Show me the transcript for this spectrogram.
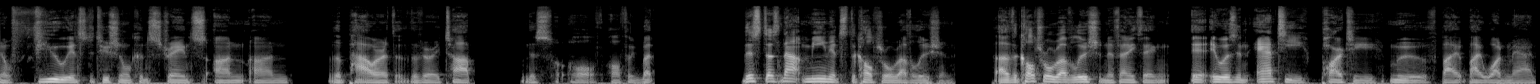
you know, few institutional constraints on on the power at the, the very top. This whole whole thing, but this does not mean it's the Cultural Revolution. Uh, the Cultural Revolution, if anything, it, it was an anti-party move by by one man.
